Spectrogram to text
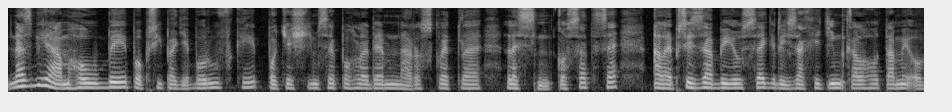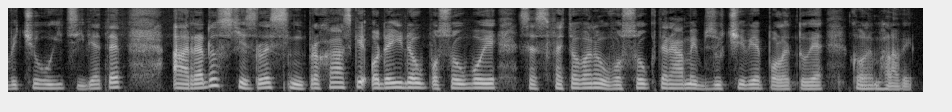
Nazbírám houby, po případě borůvky, potěším se pohledem na rozkvetlé lesní kosatce, ale přizabiju se, když zachytím kalhotami o vyčuhující větev a radosti z lesní procházky odejdou po souboji se sfetovanou vosou, která mi bzučivě poletuje kolem hlavy.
